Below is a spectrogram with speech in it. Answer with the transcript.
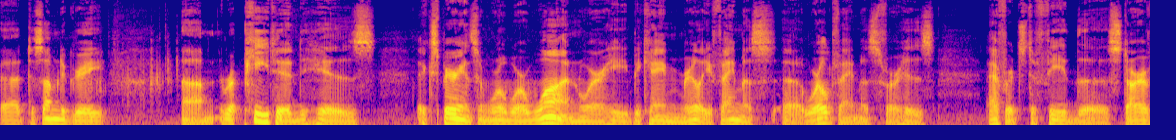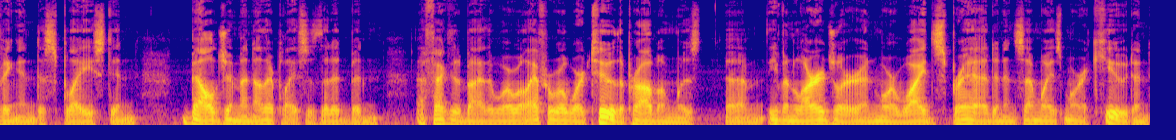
uh, to some degree, um, repeated his experience in World War One, where he became really famous, uh, world famous for his efforts to feed the starving and displaced in Belgium and other places that had been affected by the war. Well, after World War II, the problem was um, even larger and more widespread and in some ways more acute. And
